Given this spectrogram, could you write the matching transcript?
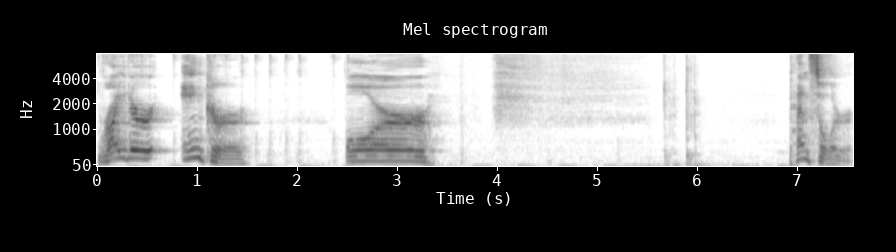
writer, inker, or penciler,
